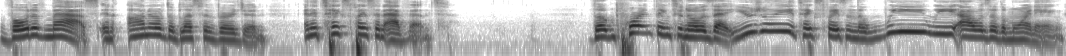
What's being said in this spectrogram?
votive mass in honor of the Blessed Virgin, and it takes place in Advent. The important thing to know is that usually it takes place in the wee, wee hours of the morning,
